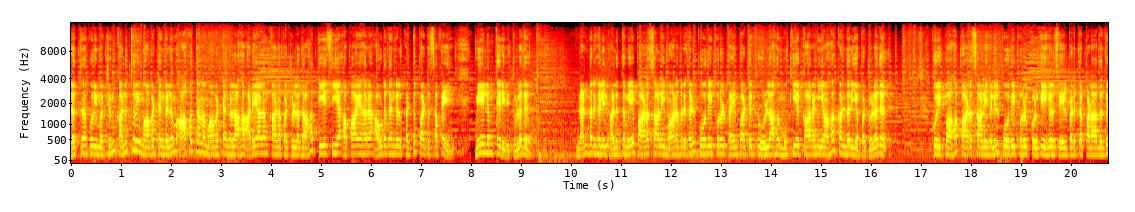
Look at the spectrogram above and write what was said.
இரத்னபுரி மற்றும் களுத்துறை மாவட்டங்களும் ஆபத்தான மாவட்டங்களாக அடையாளம் காணப்பட்டுள்ளதாக தேசிய அபாயகர ஔடதங்கள் கட்டுப்பாட்டு சபை மேலும் தெரிவித்துள்ளது. நண்பர்களின் அழுத்தமே பாடசாலை மாணவர்கள் போதைப்பொருள் பயன்பாட்டுக்கு உள்ளாகும் முக்கிய காரணியாக கண்டறியப்பட்டுள்ளது. குறிப்பாக பாடசாலைகளில் போதைப்பொருள் கொள்கைகள் செயல்படுத்தப்படாதது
